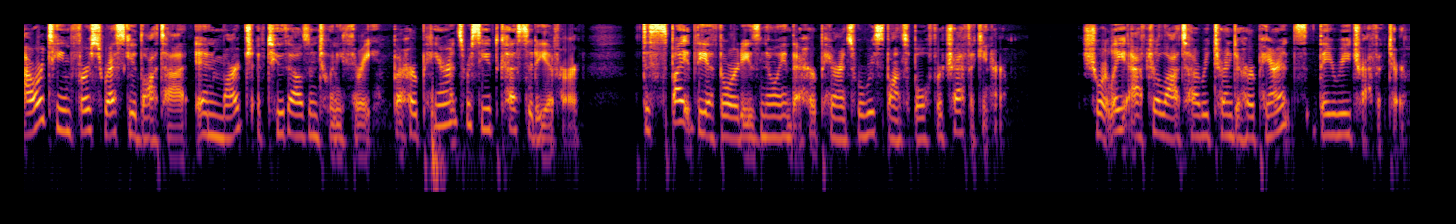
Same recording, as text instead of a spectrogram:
Our team first rescued Lata in March of 2023, but her parents received custody of her, despite the authorities knowing that her parents were responsible for trafficking her. Shortly after Lata returned to her parents, they re trafficked her.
